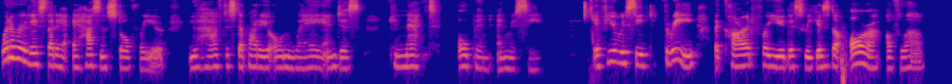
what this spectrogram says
whatever it is that it, it has in store for you, you have to step out of your own way and just connect, open, and receive. If you received three, the card for you this week is the aura of love.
